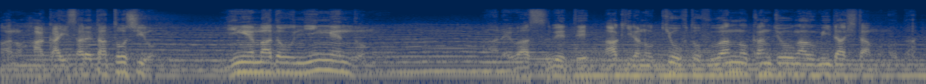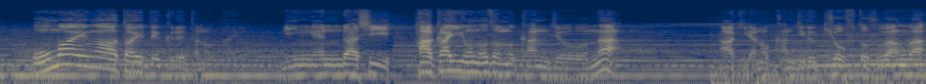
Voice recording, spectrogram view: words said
あの破壊された都市を。逃げ惑う人間ども。あれは全てアキラの恐怖と不安の感情が生み出したものだ。お前が与えてくれたのだよ。人間らしい破壊を望む感情をな。アキラの感じる恐怖と不安は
